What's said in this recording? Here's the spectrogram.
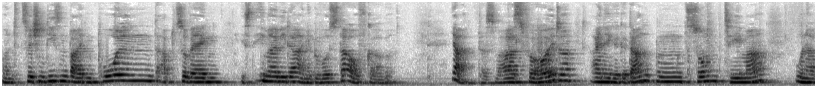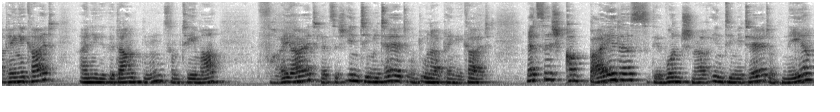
Und zwischen diesen beiden Polen abzuwägen, ist immer wieder eine bewusste Aufgabe. Ja, das war's für heute. Einige Gedanken zum Thema Unabhängigkeit, einige Gedanken zum Thema Freiheit, letztlich Intimität und Unabhängigkeit. Letztlich kommt beides, der Wunsch nach Intimität und Nähe,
